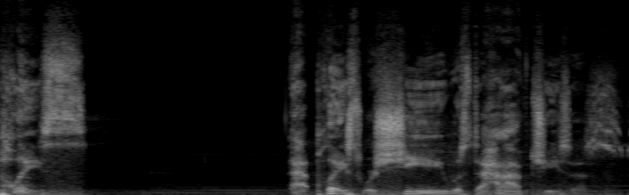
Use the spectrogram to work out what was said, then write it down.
place. That place where she was to have Jesus.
